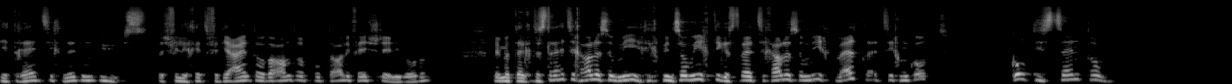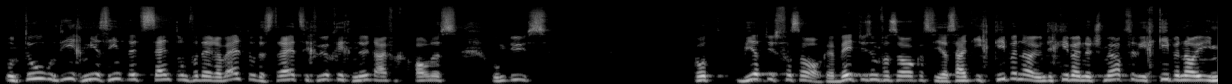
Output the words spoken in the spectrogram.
die dreht sich nicht um uns. Das ist vielleicht jetzt für die eine oder andere brutale Feststellung, oder? Wenn man denkt, das dreht sich alles um mich, ich bin so wichtig, es dreht sich alles um mich, die Welt dreht sich um Gott. Gott ist das Zentrum. Und du und ich, wir sind nicht das Zentrum von dieser Welt und es dreht sich wirklich nicht einfach alles um uns. Gott wird uns versorgen, wird uns ein Versorger sein. Er sagt, ich gebe euch und ich gebe euch nicht schmerzlich, ich gebe euch im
